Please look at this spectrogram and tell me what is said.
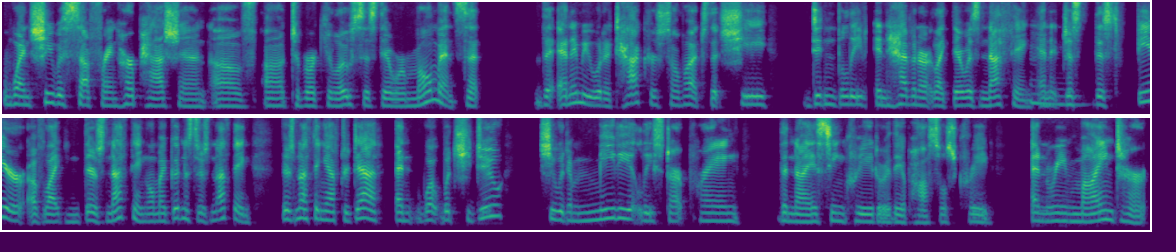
when she was suffering her passion of uh, tuberculosis, there were moments that the enemy would attack her so much that she didn't believe in heaven or like there was nothing. And it Mm. just this fear of like, there's nothing. Oh my goodness, there's nothing. There's nothing after death. And what would she do? She would immediately start praying the Nicene Creed or the Apostles' Creed and Mm. remind her.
